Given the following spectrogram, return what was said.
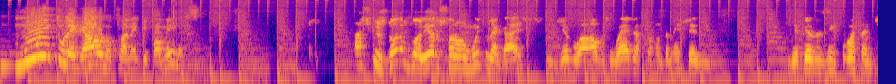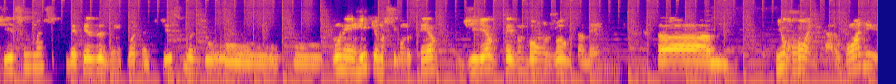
muito legal no Flamengo e Palmeiras? Acho que os dois goleiros foram muito legais. O Diego Alves, o Everton também fez defesas importantíssimas, defesas importantíssimas. O, o, o, Bruno Henrique no segundo tempo, Diego fez um bom jogo também. Um, e o Rony, cara. O Rony,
